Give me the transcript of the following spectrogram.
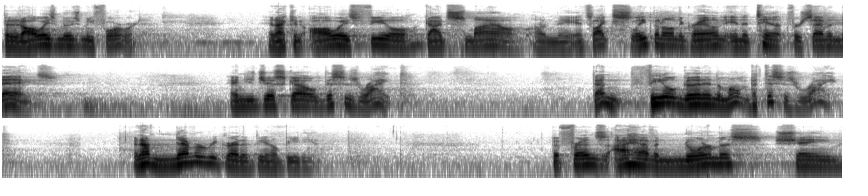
but it always moves me forward. And I can always feel God's smile on me. It's like sleeping on the ground in a tent for seven days. And you just go, this is right. Doesn't feel good in the moment, but this is right. And I've never regretted being obedient. But, friends, I have enormous shame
